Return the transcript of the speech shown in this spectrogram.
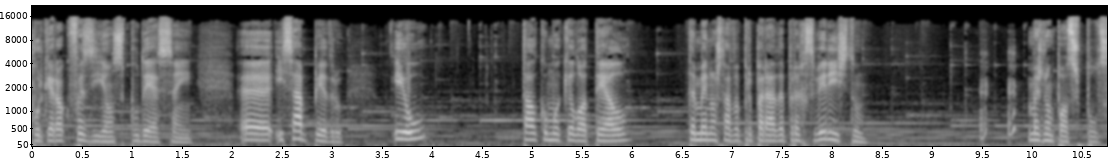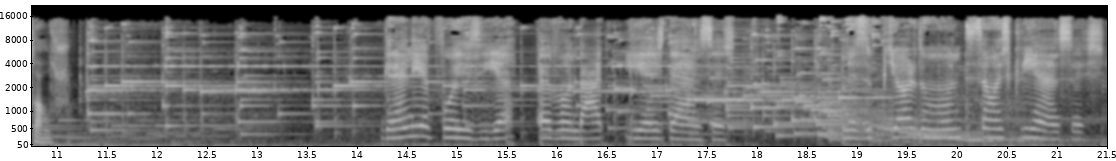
Porque era o que faziam se pudessem. Uh, e sabe, Pedro, eu, tal como aquele hotel, também não estava preparada para receber isto. Mas não posso expulsá-los. Grande é a poesia, a bondade e as danças. Mas o pior do mundo são as crianças.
